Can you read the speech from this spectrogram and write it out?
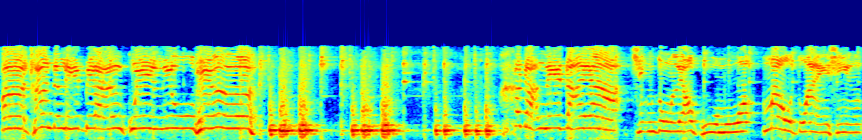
发产的里边归刘平，何战那战呀惊动了姑母毛段兴。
